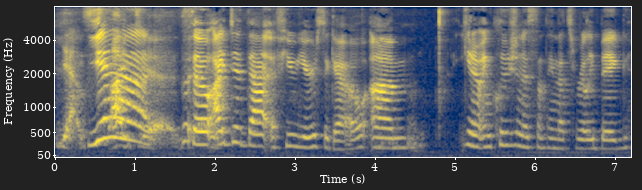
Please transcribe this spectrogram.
Yes, Yeah. I did. So I did that a few years ago. Um, you know, inclusion is something that's really big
